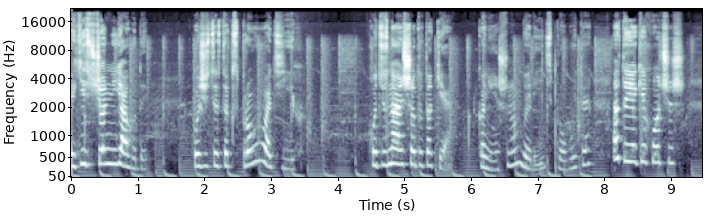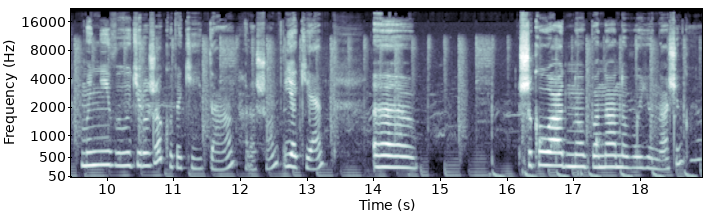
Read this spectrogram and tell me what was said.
Якісь чорні ягоди. Хочеться так спробувати їх. Хоч і знаєш, що це таке. Звісно, беріть, спробуйте. А ти яке хочеш? Мені великий рожок отакий, так, хорошо. Яке? Е, шоколадно-банановою начинкою.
